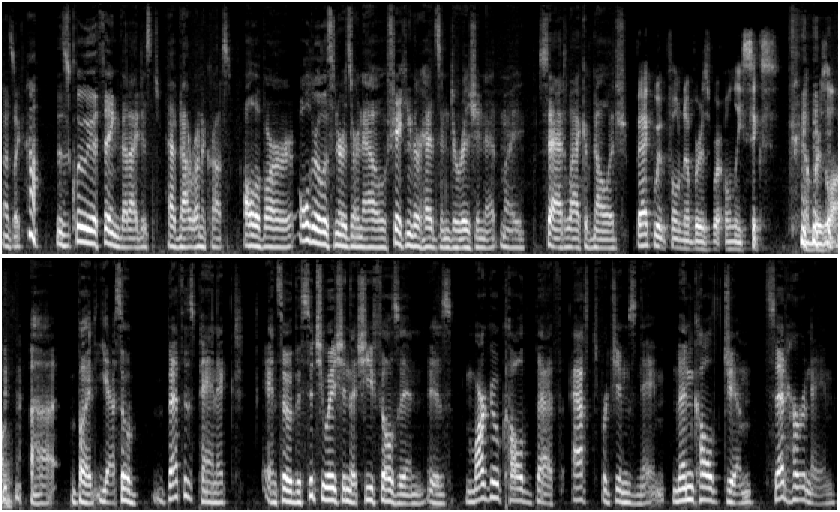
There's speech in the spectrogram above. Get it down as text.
I was like, huh, this is clearly a thing that I just have not run across. All of our older listeners are now shaking their heads in derision at my sad lack of knowledge. Back when phone numbers were only six numbers long. Uh, but yeah, so Beth is panicked. And so the situation that she fills in is Margot called Beth, asked for Jim's name, then called Jim, said her name,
